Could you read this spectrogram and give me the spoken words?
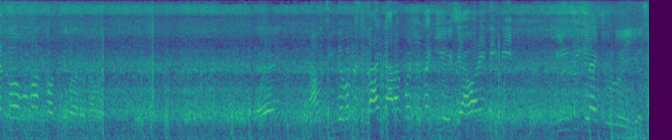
এত অপমান করতে পারো না ভাই। আমি চিনতে পারতেছি, লাইট আর এক পাশেটা কি হয়েছে আবার এদিক দিয়ে মিউজিক লাইট শুরু হয়ে গেছে,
